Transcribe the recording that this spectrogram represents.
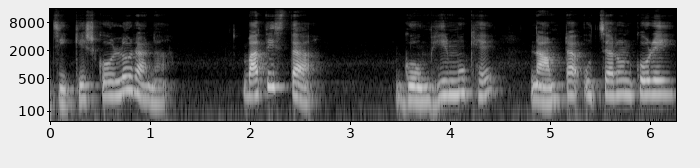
জিজ্ঞেস করল রানা। বাতিস্তা। গম্ভীর মুখে নামটা উচ্চারণ করেই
